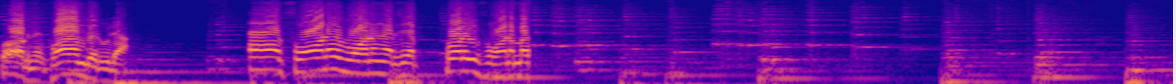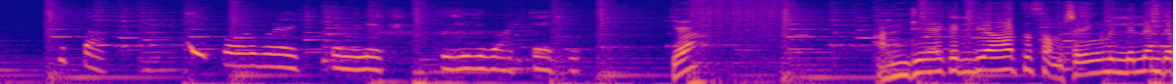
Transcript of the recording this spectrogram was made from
ഫോൺ ഫോണ് തരൂല. ഫോണ് ഫോണ് നിറച്ച് എപ്പോഴും ഈ ഫോണും ഇപ്പ ഈ ഫോൺ വെച്ചിട്ട് എങ്ങനെ ഇതിൽ പാട്ടായിരുന്നു ഏ അന്റെ കല്യാത്ത സംശയങ്ങളില്ലല്ലോ എന്റെ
